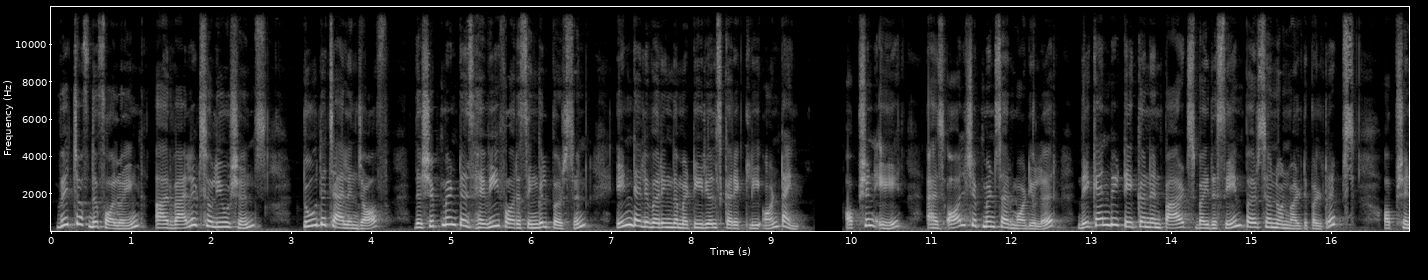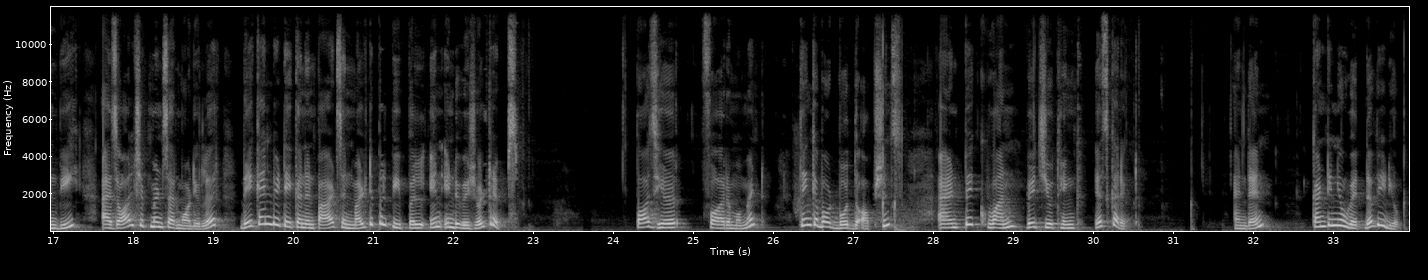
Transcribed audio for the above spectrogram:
Which of the following are valid solutions to the challenge of the shipment is heavy for a single person in delivering the materials correctly on time? Option A, as all shipments are modular, they can be taken in parts by the same person on multiple trips. Option B, as all shipments are modular, they can be taken in parts in multiple people in individual trips. Pause here for a moment, think about both the options and pick one which you think is correct. And then continue with the video.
